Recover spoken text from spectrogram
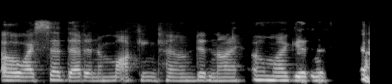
oh, I said that in a mocking tone, didn't I? Oh, my goodness.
